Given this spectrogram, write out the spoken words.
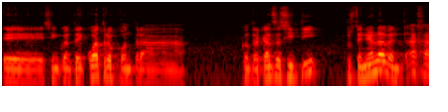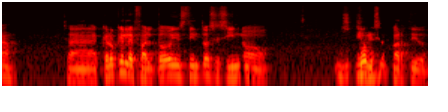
54 eh, contra, contra Kansas City, pues tenían la ventaja. O sea, creo que le faltó instinto asesino en ese partido.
